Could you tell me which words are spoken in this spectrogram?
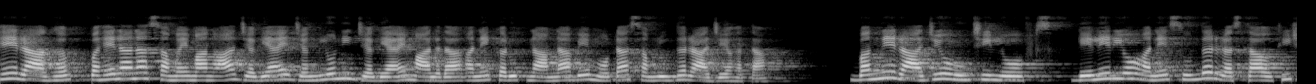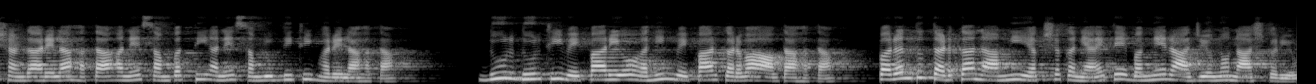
હે રાઘવ, પહેલાના સમયમાં આ જગ્યાએ જંગલોની જગ્યાએ માલદા અને કરુપ નામના બે મોટા સમૃદ્ધ રાજ્ય હતા. બંને રાજ્યો ઊંચી લોફ્ટ્સ ગેલેરીઓ અને સુંદર રસ્તાઓથી શણગારેલા હતા અને સંપત્તિ અને સમૃદ્ધિથી ભરેલા હતા. દૂર દૂરથી વેપારીઓ અહીં વેપાર કરવા આવતા હતા. પરંતુ તડકા નામની યક્ષકન્યાએ તે બંને રાજ્યોનો નાશ કર્યો.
